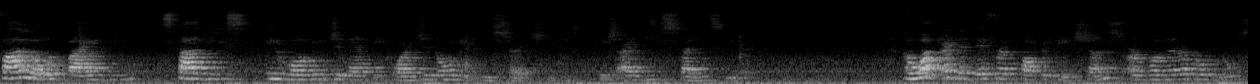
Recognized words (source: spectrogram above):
followed by the studies involving genetic or genomic research, which, is, which are these studies here. Now, what are the different populations or vulnerable groups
